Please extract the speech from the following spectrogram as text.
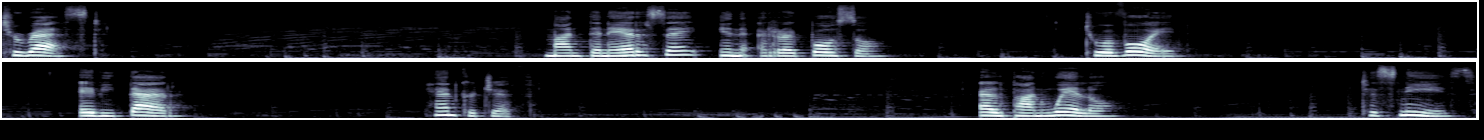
To rest. Mantenerse en reposo. To avoid. Evitar. Handkerchief. El pañuelo. To sneeze.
